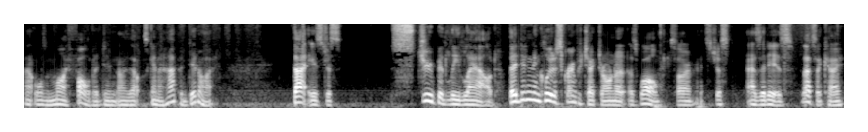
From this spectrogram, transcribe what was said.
That wasn't my fault. I didn't know that was going to happen, did I? That is just stupidly loud. They didn't include a screen protector on it as well, so it's just as it is. That's okay.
